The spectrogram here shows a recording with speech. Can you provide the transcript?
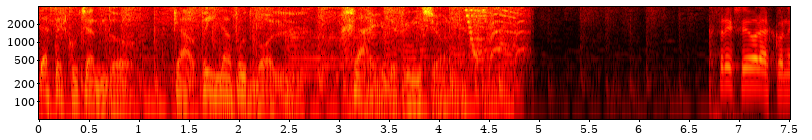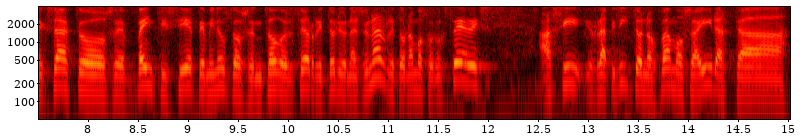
Estás escuchando Cabina Fútbol High Definition. 13 horas con exactos 27 minutos en todo el territorio nacional. Retornamos con ustedes. Así rapidito nos vamos a ir hasta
